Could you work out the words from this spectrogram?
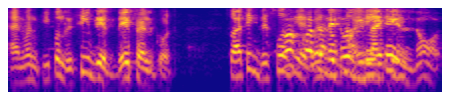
And when people received it, they felt good. So I think this was No, the advent it was detail. liking. No,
